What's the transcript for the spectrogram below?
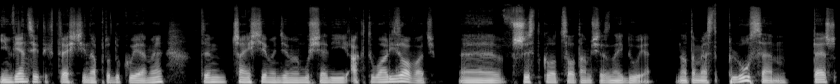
im więcej tych treści naprodukujemy, tym częściej będziemy musieli aktualizować e, wszystko, co tam się znajduje. Natomiast plusem też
